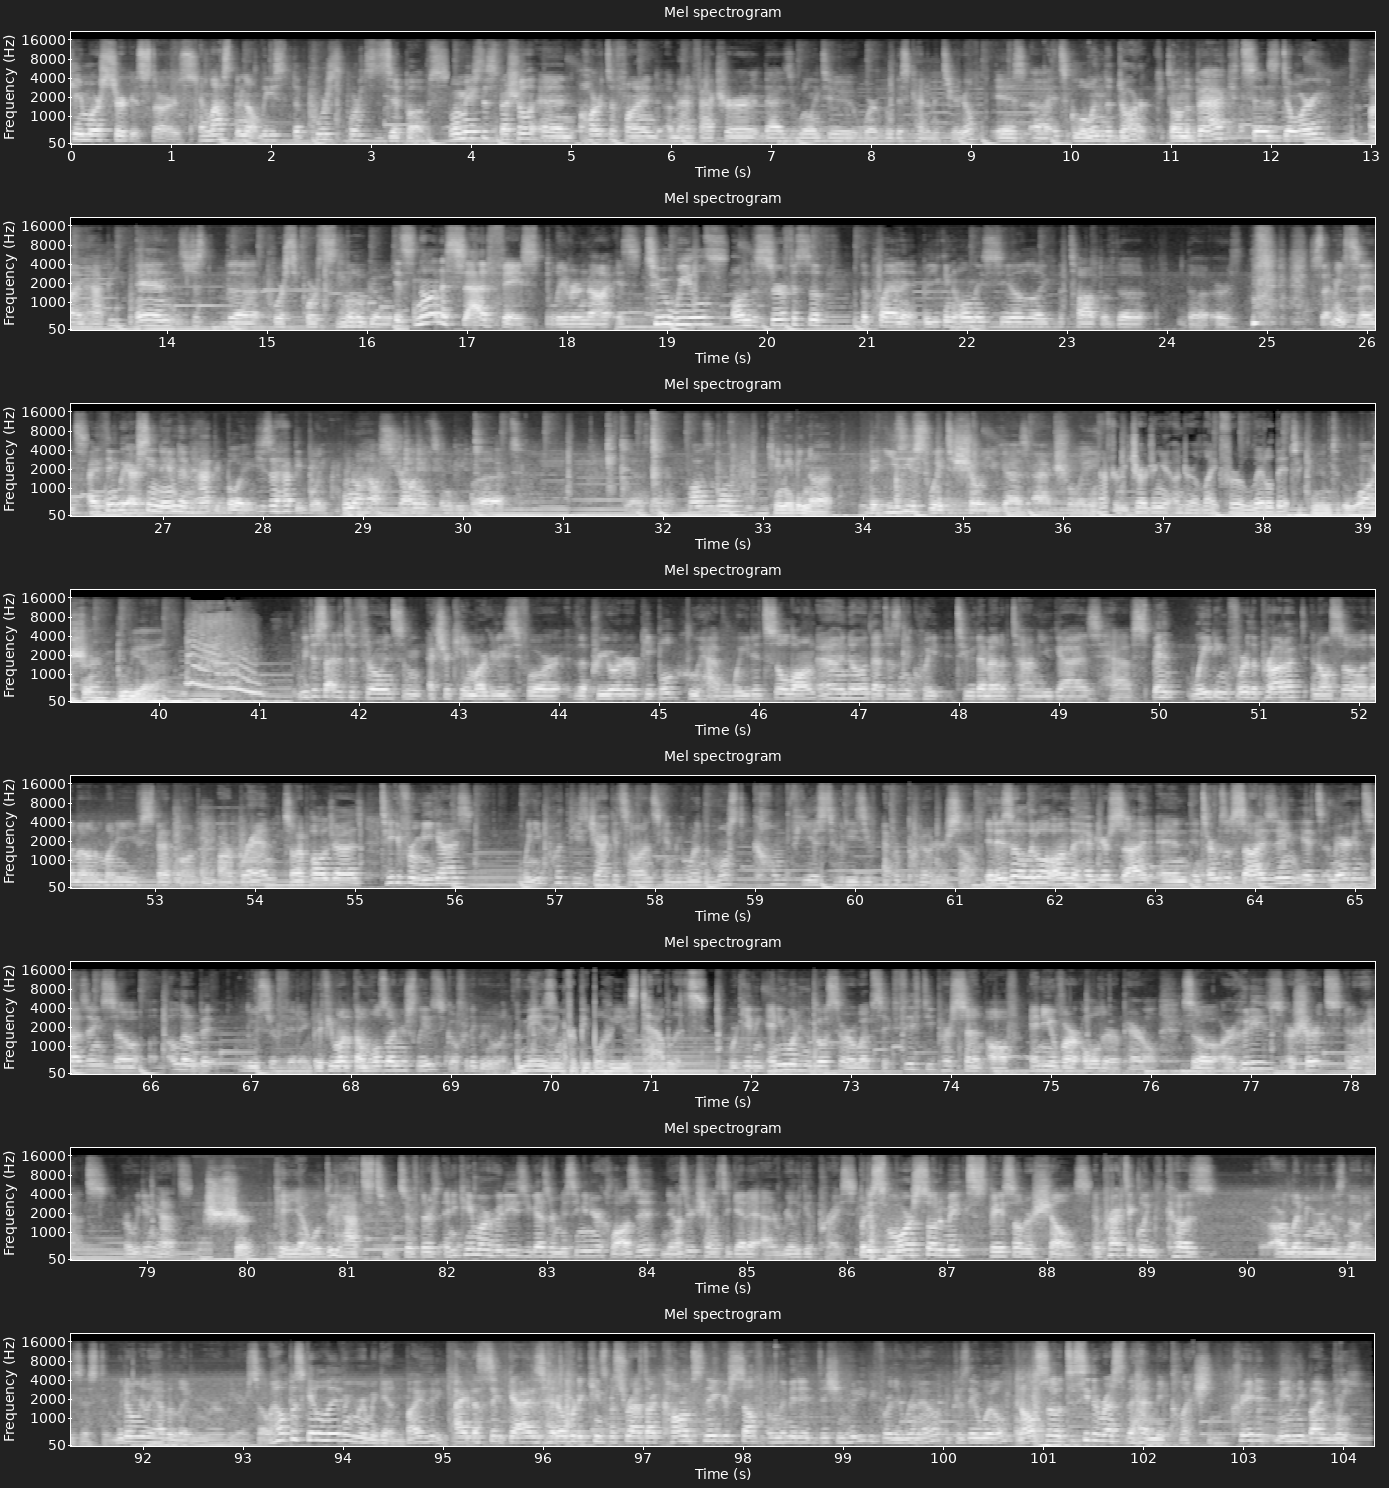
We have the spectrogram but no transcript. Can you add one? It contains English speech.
Kmart Circuit Stars. And last but not least, the Poor Sports Zip Ups. What makes this special and hard to find a manufacturer that is willing to work with this kind of material is uh, it's glow in the dark. So on the back, it says, don't worry, I'm happy. And it's just the Poor Sports logo. It's not a sad face, believe it or not. It's two wheels on the surface of the planet, but you can only see like the top of the, the earth. Does that make sense? I think we actually named him Happy Boy. He's a happy boy. I don't know how strong it's gonna be, but yeah, it's not possible. Okay, maybe not. The easiest way to show you guys actually, after recharging it under a light for a little bit, take it into the washer. Booyah we decided to throw in some extra Kmart goodies for the pre-order people who have waited so long. And I know that doesn't equate to the amount of time you guys have spent waiting for the product and also the amount of money you've spent on our brand. So I apologize. Take it from me guys when you put these jackets on, it's gonna be one of the most comfiest hoodies you've ever put on yourself. It is a little on the heavier side, and in terms of sizing, it's American sizing, so a little bit looser fitting. But if you want thumb holes on your sleeves, go for the green one. Amazing for people who use tablets. We're giving anyone who goes to our website 50% off any of our older apparel. So our hoodies, our shirts, and our hats. Are we doing hats? Sure. Okay, yeah, we'll do hats too. So if there's any Kmart hoodies you guys are missing in your closet, now's your chance to get it at a really good price. But it's more so to make space on our shelves. And practically because our living room is non-existent. We don't really have a living room here, so help us get a living room again. Buy a hoodie. Alright, that's it guys. Head over to kingsmustrise.com, snag yourself a limited edition hoodie before they run out, because they will. And also to see the rest of the handmade collection, created mainly by me.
